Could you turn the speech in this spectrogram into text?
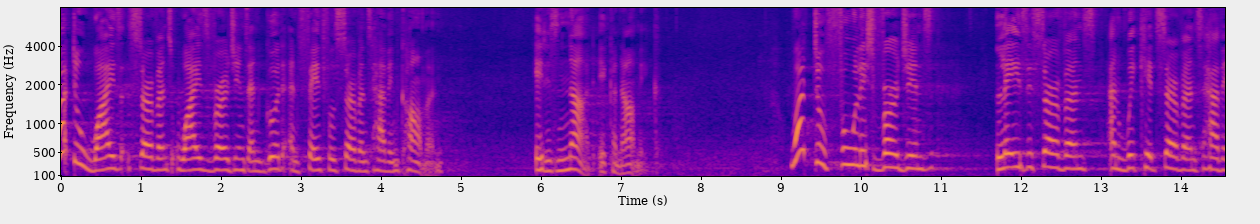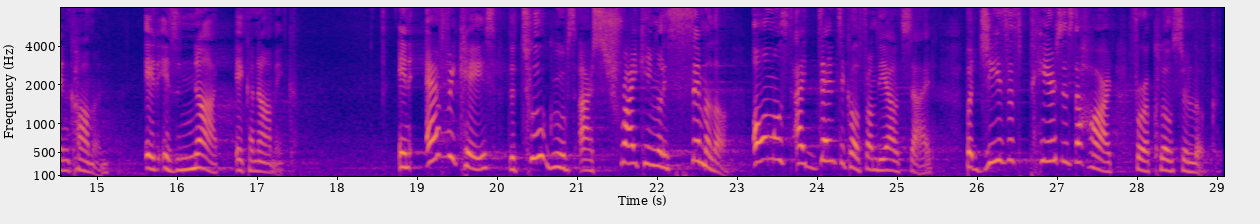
What do wise servants, wise virgins, and good and faithful servants have in common? It is not economic. What do foolish virgins, lazy servants, and wicked servants have in common? It is not economic. In every case, the two groups are strikingly similar, almost identical from the outside. But Jesus pierces the heart for a closer look.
